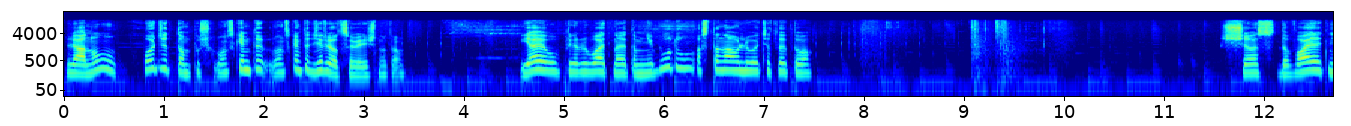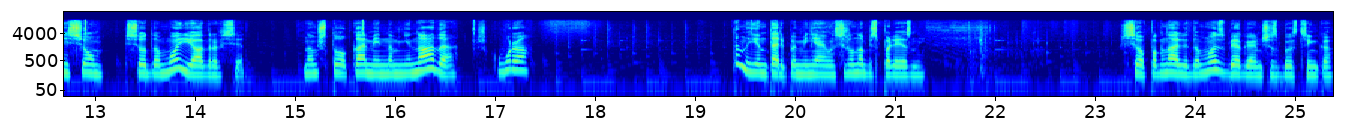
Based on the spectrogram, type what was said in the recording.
Ля, ну, ходит там, он с кем-то, он с кем-то дерется вечно там. Я его прерывать на этом не буду, останавливать от этого. Сейчас давай отнесем все домой, ядра все. Нам что, камень нам не надо? Шкура. Да на янтарь поменяем, он все равно бесполезный. Все, погнали домой, сбегаем сейчас быстренько.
